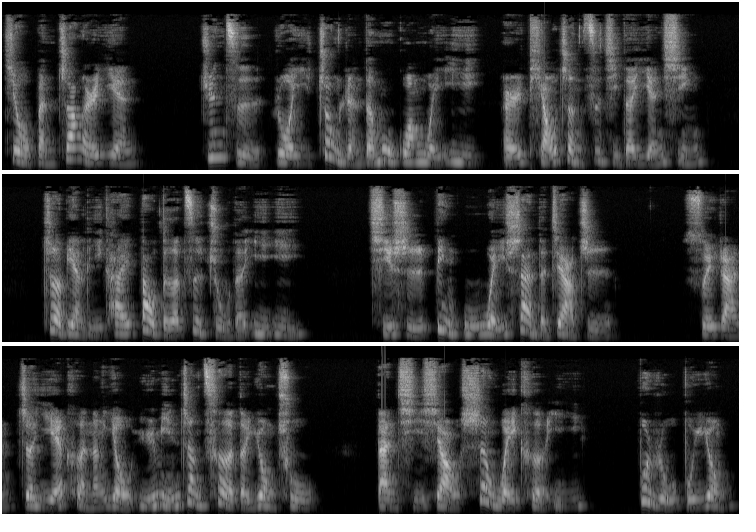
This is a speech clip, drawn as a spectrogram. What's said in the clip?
就本章而言，君子若以众人的目光为意，而调整自己的言行，这便离开道德自主的意义，其实并无为善的价值。虽然这也可能有愚民政策的用处，但其效甚为可疑，不如不用。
